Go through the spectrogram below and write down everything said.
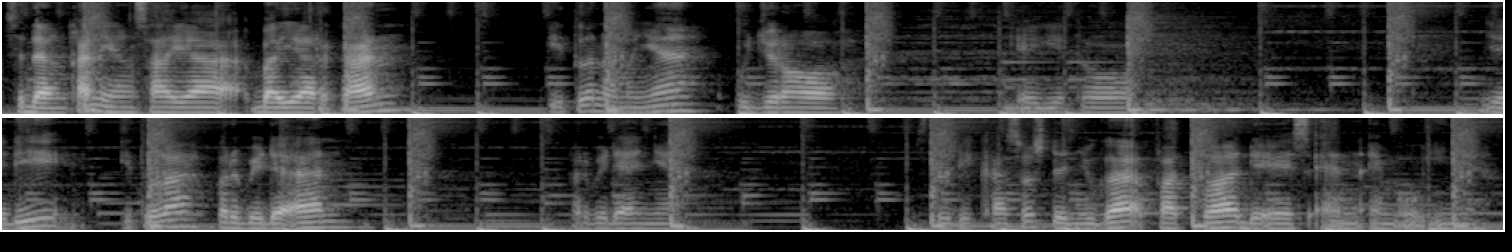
Sedangkan yang saya bayarkan itu namanya ujroh. Kayak gitu. Jadi itulah perbedaan perbedaannya studi kasus dan juga fatwa DSN MUI-nya.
